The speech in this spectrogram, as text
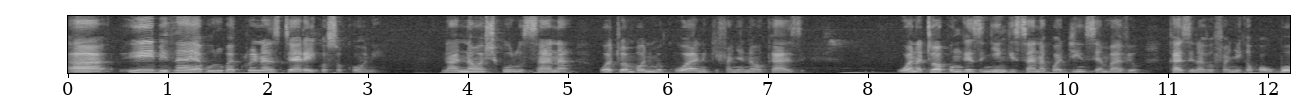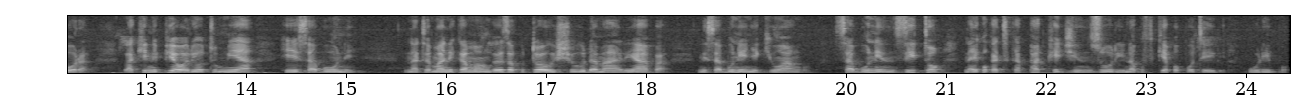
uh, hii bidhaa ya Buruba Cleaners tayari iko sokoni na nawashukuru sana watu ambao nimekuwa nikifanya nao kazi. Wanatoa pongezi nyingi sana kwa jinsi ambavyo kazi inavyofanyika kwa ubora, lakini pia waliotumia hii sabuni, natamani kama wangeweza kutoa ushuhuda mahali hapa. Ni sabuni yenye kiwango, sabuni nzito na iko katika package nzuri, inakufikia popote ulipo.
